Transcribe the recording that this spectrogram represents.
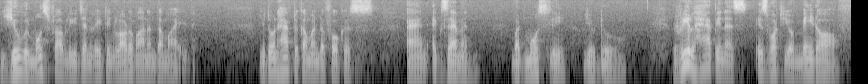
you will most probably be generating a lot of anandamide. You don't have to come under focus and examine, but mostly you do. Real happiness is what you're made of.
